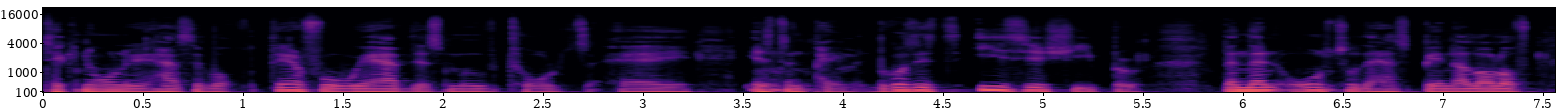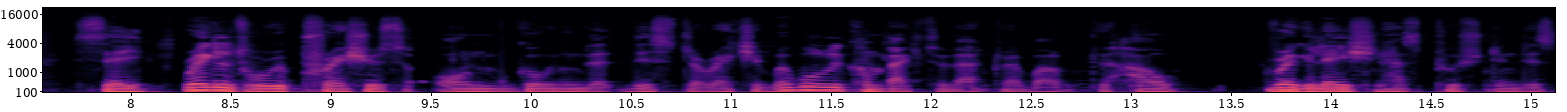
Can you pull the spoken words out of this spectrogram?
technology has evolved. Therefore, we have this move towards a instant payment because it's easier, cheaper. But then also there has been a lot of, say, regulatory pressures on going in the, this direction. But we'll come back to that about how regulation has pushed in this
